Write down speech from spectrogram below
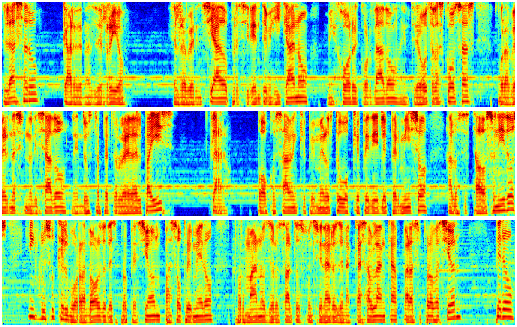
Lázaro Cárdenas del Río, el reverenciado presidente mexicano, mejor recordado, entre otras cosas, por haber nacionalizado la industria petrolera del país. Claro, pocos saben que primero tuvo que pedirle permiso a los Estados Unidos, incluso que el borrador de la expropiación pasó primero por manos de los altos funcionarios de la Casa Blanca para su aprobación, pero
